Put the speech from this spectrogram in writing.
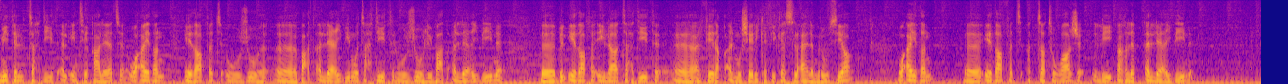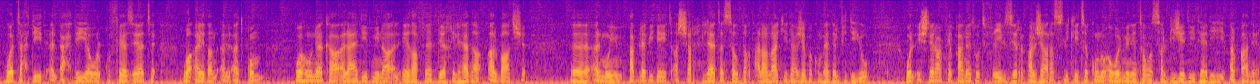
مثل تحديث الانتقالات وأيضا إضافة وجوه آه بعض اللاعبين وتحديث الوجوه لبعض اللاعبين آه بالإضافة إلى تحديث الفرق المشاركة في كأس العالم روسيا وأيضا إضافة التاتواج لأغلب اللاعبين وتحديث الأحذية والقفازات وأيضا الأطقم وهناك العديد من الإضافات داخل هذا ال patch. آه المهم قبل بداية الشرح لا تنسوا الضغط على like إذا عجبكم هذا الفيديو والاشتراك في القناة وتفعيل زر الجرس لكي تكونوا أول من يتوصل بجديد هذه القناة.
